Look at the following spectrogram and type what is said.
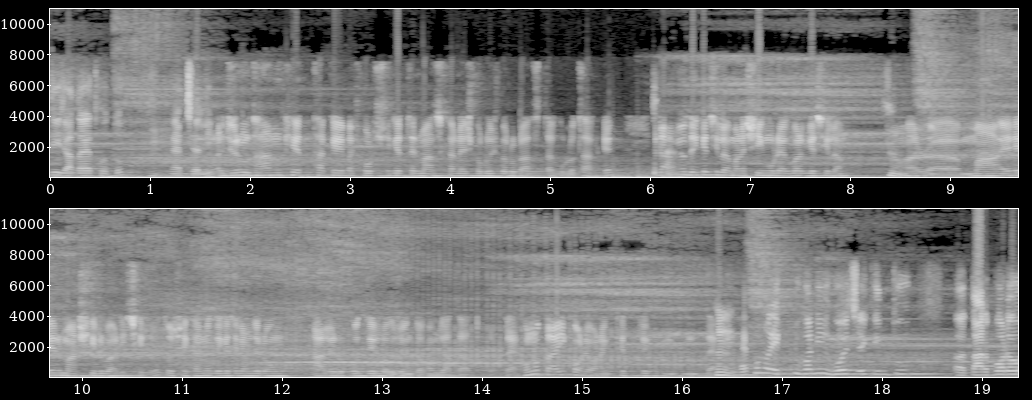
দিয়ে যাতায়াত হতো। ন্যাচারালি যেরকম ধান ক্ষেত থাকে বা সর্ষে ক্ষেতের মাঝখানে সরু সরু রাস্তাগুলো থাকে এটা হ্যাঁ। আমিও দেখেছিলাম মানে সিঙ্গুরে একবার গেছিলাম। আমার মায়ের মাসির বাড়ি ছিল তো সেখানে দেখেছিলাম যেরকম আলের উপর দিয়ে লোকজন তখন যাতায়াত করতো। এখনও তাই করে অনেক ক্ষেত্রে। এখনও একটুখানি হয়েছে কিন্তু তারপরেও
